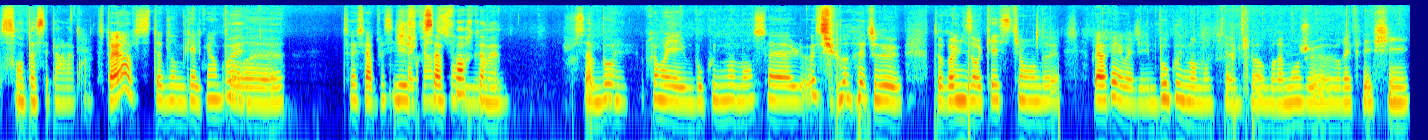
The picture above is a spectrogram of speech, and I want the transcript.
sans passer par là, quoi. C'est pas grave si t'as besoin de quelqu'un pour. Ouais. euh, c'est- après, c'est Mais je trouve ça fort quand même. Trouve ça beau. Ouais. Après, moi, il y a eu beaucoup de moments seuls, tu vois, de, de remise en question. De... Après, ouais, j'ai eu beaucoup de moments seuls, tu vois, où vraiment je réfléchis.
